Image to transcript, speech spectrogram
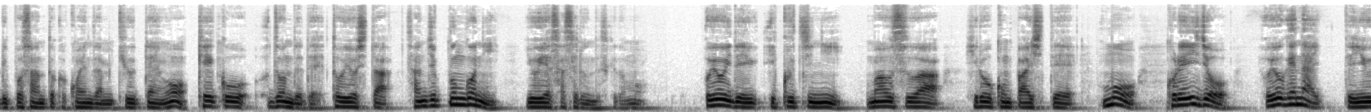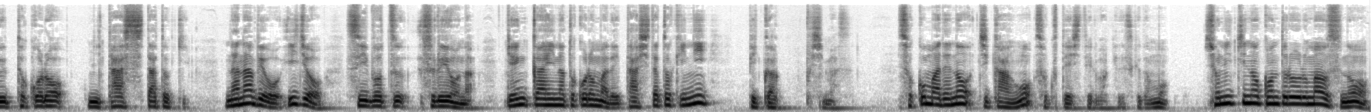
リポ酸とかコエンザミ Q10 を蛍光ゾンデで投与した30分後に遊泳させるんですけども、泳いでいくうちにマウスは疲労困憊して、もうこれ以上泳げないっていうところに達した時、7秒以上水没するような限界のところまで達した時にピックアップします。そこまでの時間を測定しているわけですけども、初日のコントロールマウスの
